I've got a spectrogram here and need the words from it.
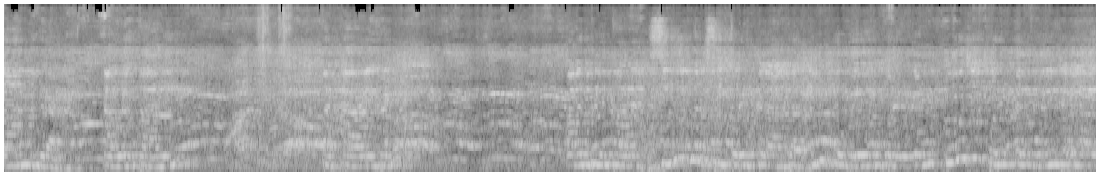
நான்கு கிராம் அவர்களுக்கான சீர்வரிசை பொருட்களாக வீட்டு உபயோகப் பொருட்கள் பூஜை பொருட்கள் உள்ளிட்டவையை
